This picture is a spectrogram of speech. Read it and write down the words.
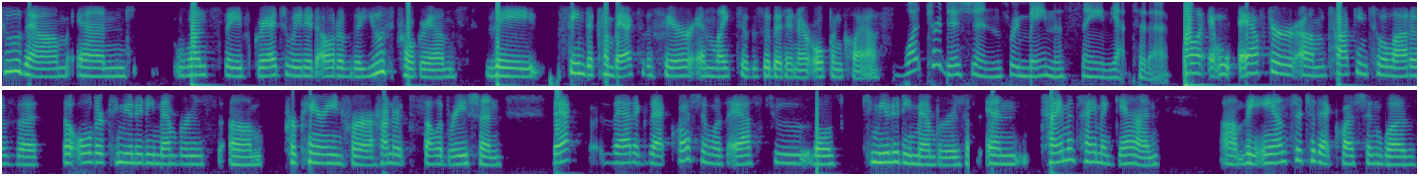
to them. And once they've graduated out of the youth programs, they seem to come back to the fair and like to exhibit in our open class. What traditions remain the same yet today? Well, after um, talking to a lot of the, the older community members um, preparing for our 100th celebration, that that exact question was asked to those community members, and time and time again, um, the answer to that question was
